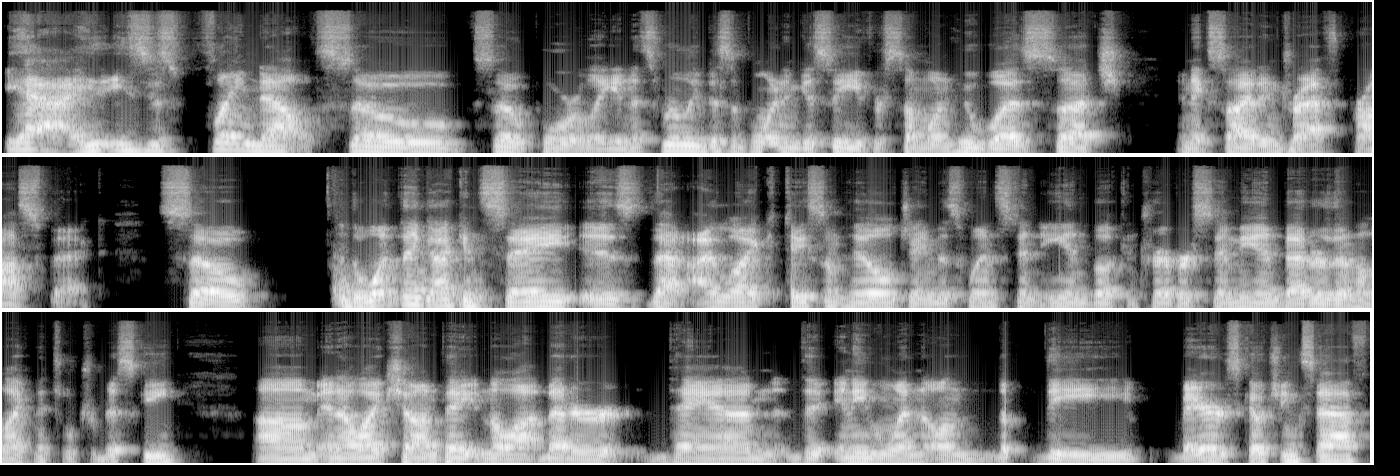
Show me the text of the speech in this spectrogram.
Yeah, he's just flamed out so so poorly, and it's really disappointing to see for someone who was such an exciting draft prospect. So the one thing I can say is that I like Taysom Hill, Jameis Winston, Ian Book, and Trevor Siemian better than I like Mitchell Trubisky. Um, and I like Sean Payton a lot better than the, anyone on the, the, Bears coaching staff.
